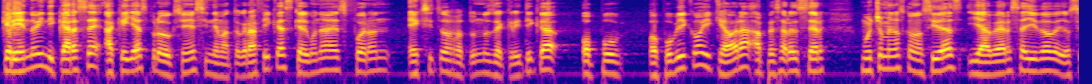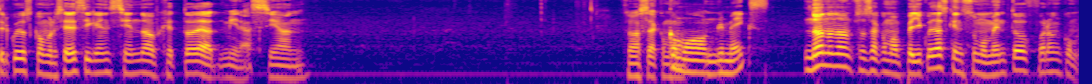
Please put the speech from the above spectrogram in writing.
queriendo indicarse aquellas producciones cinematográficas que alguna vez fueron éxitos rotundos de crítica o, pu- o público y que ahora, a pesar de ser mucho menos conocidas y haber salido de los círculos comerciales, siguen siendo objeto de admiración. O sea, como... Como remakes. No, no, no, o sea, como películas que en su momento fueron como...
